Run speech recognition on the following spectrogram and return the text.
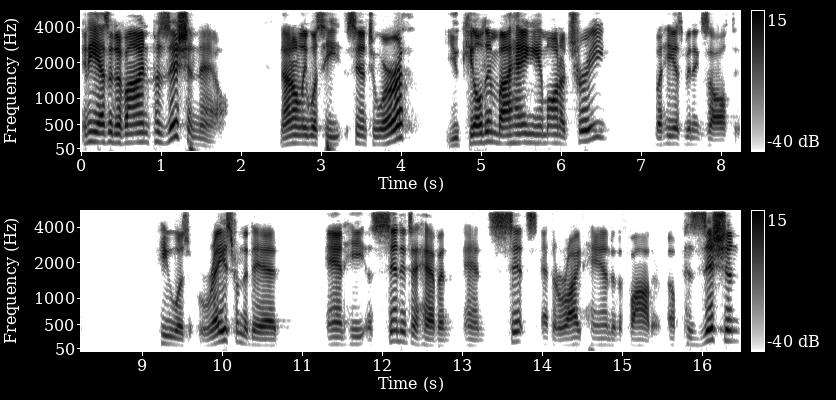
And he has a divine position now. Not only was he sent to earth, you killed him by hanging him on a tree, but he has been exalted. He was raised from the dead, and he ascended to heaven and sits at the right hand of the Father. A position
